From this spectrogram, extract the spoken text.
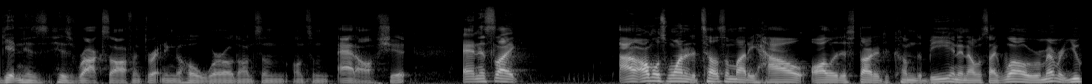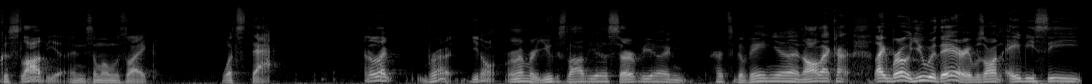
getting his his rocks off and threatening the whole world on some on some Adolf shit. And it's like I almost wanted to tell somebody how all of this started to come to be, and then I was like, "Well, remember Yugoslavia?" And someone was like, "What's that?" And I was like, "Bruh, you don't remember Yugoslavia, Serbia, and Herzegovina, and all that kind of like, bro, you were there. It was on ABC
